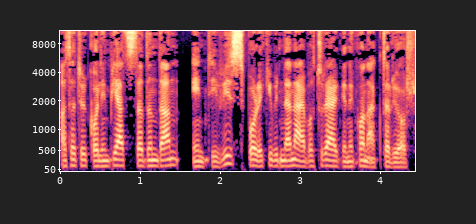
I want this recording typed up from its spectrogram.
Atatürk Olimpiyat Stadından NTV Spor ekibinden Erbatur Ergenekon aktarıyor.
